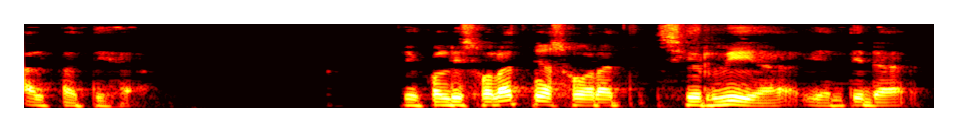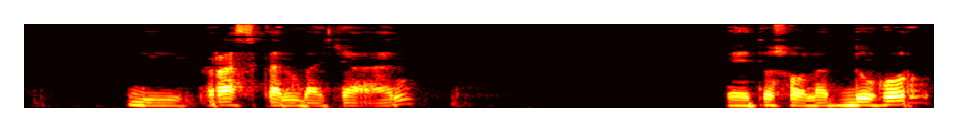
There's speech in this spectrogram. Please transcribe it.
Al-Fatihah. Jadi kalau di sholatnya sholat sirria yang tidak dikeraskan bacaan, yaitu sholat duhur,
